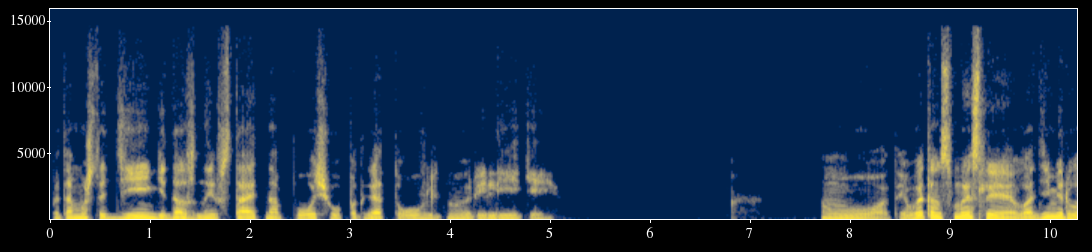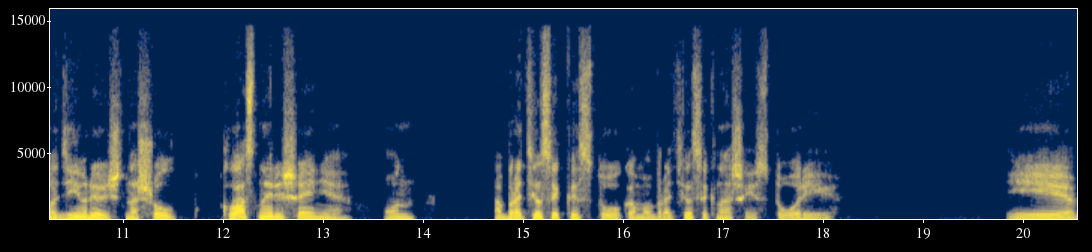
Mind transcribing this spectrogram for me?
Потому что деньги должны встать на почву, подготовленную религией. Вот. И в этом смысле Владимир Владимирович нашел классное решение. Он обратился к истокам, обратился к нашей истории. И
